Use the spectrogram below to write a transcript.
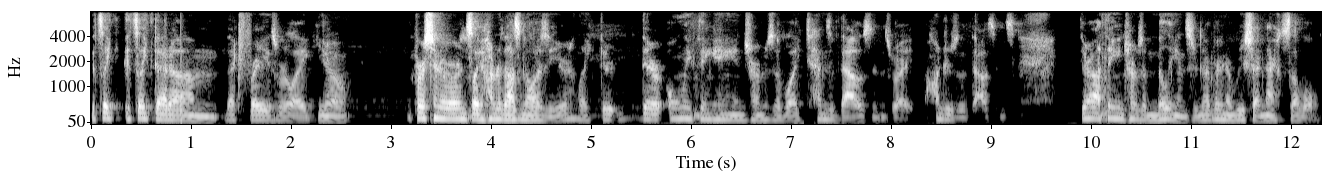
it's like it's like that um that phrase where like you know a person who earns like hundred thousand dollars a year, like they're they're only thinking in terms of like tens of thousands, right? Hundreds of thousands. They're not thinking in terms of millions. They're never going to reach that next level.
